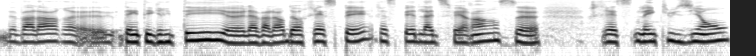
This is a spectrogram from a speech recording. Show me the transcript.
de valeur euh, d'intégrité, euh, la valeur de respect, respect de la différence, euh, l'inclusion.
